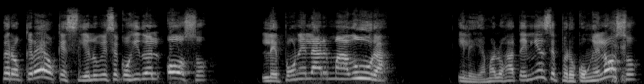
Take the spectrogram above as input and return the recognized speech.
Pero creo que si él hubiese cogido el oso, le pone la armadura y le llama a los atenienses, pero con el oso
